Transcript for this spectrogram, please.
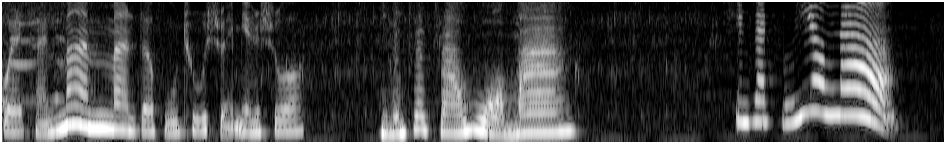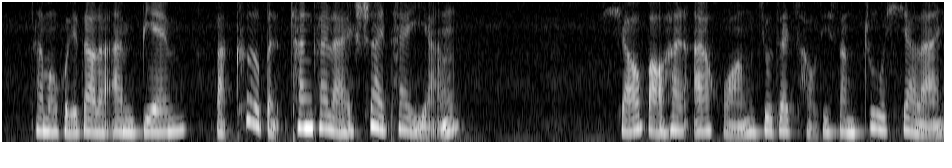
龟才慢慢的浮出水面，说：“你们在找我吗？”现在不用了。他们回到了岸边，把课本摊开来晒太阳。小宝和阿黄就在草地上坐下来。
